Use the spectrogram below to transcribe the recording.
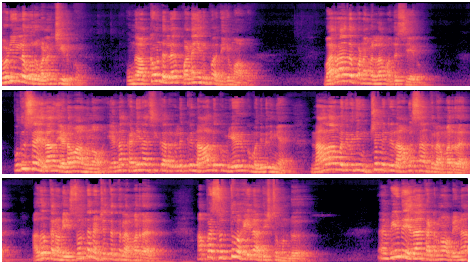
தொழிலில் ஒரு வளர்ச்சி இருக்கும். உங்கள் அக்கௌண்ட்டில் பண இருப்பு அதிகமாகும். வராத பணமெல்லாம் வந்து சேரும். புதுசாக ஏதாவது இடம் வாங்கணும். ஏன்னா கன்னிராசிக்காரர்களுக்கு நாலுக்கும் ஏழுக்கும் அதிபதிங்க. நாலாம் அதிபதி உச்சமிட்டு லாபஸ்தானத்தில் அமர்றார். அதுவும் தன்னுடைய சொந்த நட்சத்திரத்தில் அமர்றார். அப்போ சொத்து வகையில் அதிர்ஷ்டம் உண்டு. வீடு எதாவது கட்டணும் அப்படின்னா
